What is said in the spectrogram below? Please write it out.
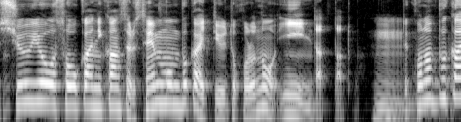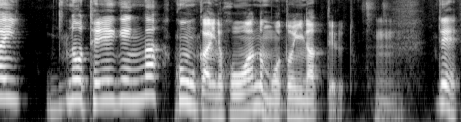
収容送還に関する専門部会っていうところの委員だったと。んうん。でこの部会の提言が今回の法案の元になっていると。うん。で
